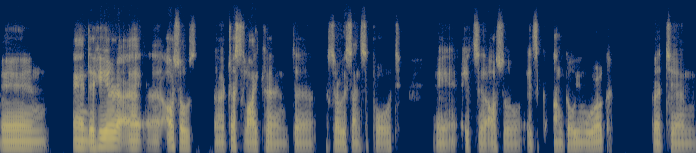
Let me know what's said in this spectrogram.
And and here uh, uh, also uh, just like the service and support uh, it's also it's ongoing work but um,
